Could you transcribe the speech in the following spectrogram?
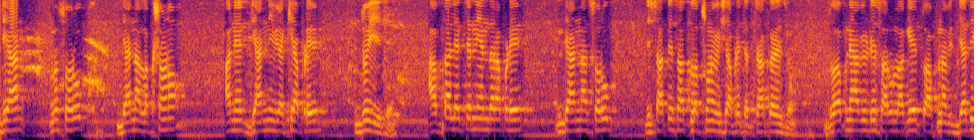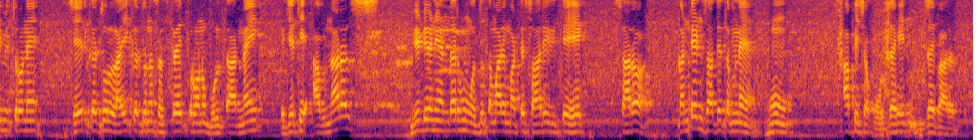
ધ્યાનનું સ્વરૂપ, ધ્યાનના લક્ષણો અને ધ્યાનની વ્યાખ્યા આપણે જોઈએ છે. આવતા લેક્ચરની અંદર આપણે ધ્યાનના સ્વરૂપ જે સાથે સાત લક્ષણો વિશે આપણે ચર્ચા કરીશું. જો આપને આ વીડિયો સારું લાગે તો આપના વિદ્યાર્થી મિત્રોને શેર કરજો લાઈક કરજો અને સબસ્ક્રાઈબ કરવાનું ભૂલતા નહીં. કે જેથી આવનારા વિડીયોની અંદર હું વધુ તમારી માટે સારી રીતે એક સારા કન્ટેન્ટ સાથે તમને હું આપી શકું. જય હિન્દ, જય ભારત.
